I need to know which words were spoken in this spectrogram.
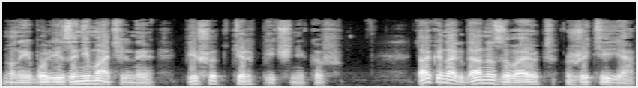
но наиболее занимательные, пишет Кирпичников. Так иногда называют «жития».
